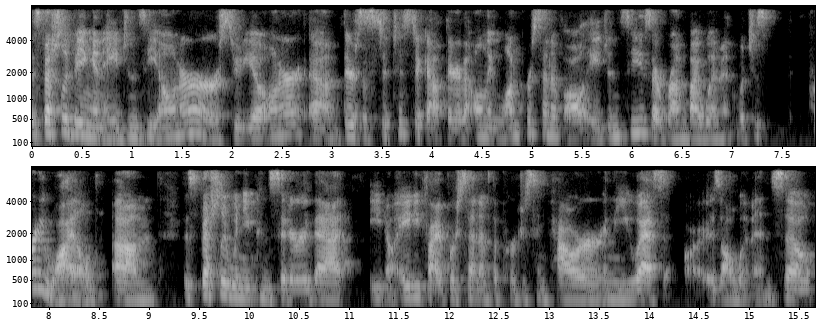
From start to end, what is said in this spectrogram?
especially being an agency owner or a studio owner. Um, there's a statistic out there that only one percent of all agencies are run by women, which is pretty wild, um, especially when you consider that you know 85% of the purchasing power in the U.S. is all women. So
